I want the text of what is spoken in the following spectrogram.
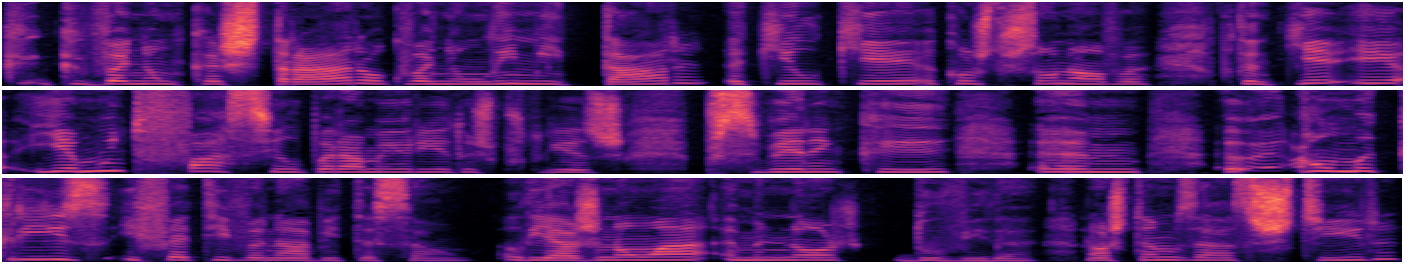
que, que, venham castrar ou que venham limitar aquilo que é a construção nova. Portanto, e é, é, e é muito fácil para a maioria dos portugueses perceberem que um, há uma crise efetiva na habitação Aliás, não há a menor dúvida. Nós estamos a assistir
